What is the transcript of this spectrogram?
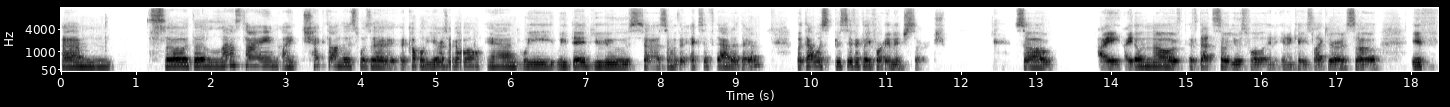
Um, so the last time I checked on this was a, a couple years ago, and we we did use uh, some of the EXIF data there, but that was specifically for image search. So I I don't know if, if that's so useful in, in a case like yours. So if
